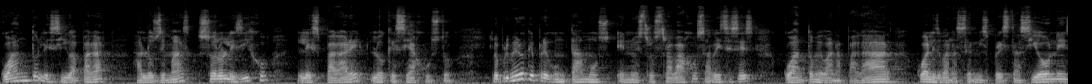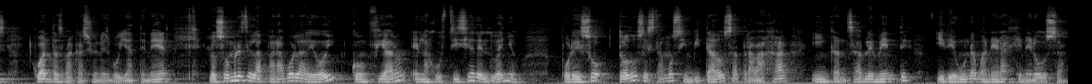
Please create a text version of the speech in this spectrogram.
cuánto les iba a pagar. A los demás solo les dijo, les pagaré lo que sea justo. Lo primero que preguntamos en nuestros trabajos a veces es cuánto me van a pagar, cuáles van a ser mis prestaciones, cuántas vacaciones voy a tener. Los hombres de la parábola de hoy confiaron en la justicia del dueño. Por eso todos estamos invitados a trabajar incansablemente y de una manera generosa,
